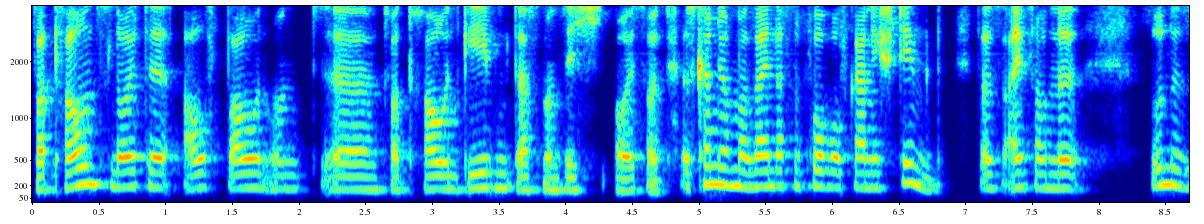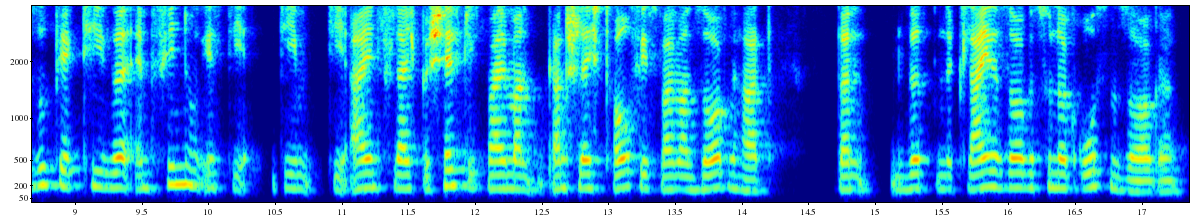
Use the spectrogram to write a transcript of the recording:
Vertrauensleute aufbauen und äh, Vertrauen geben, dass man sich äußert. Es kann ja auch mal sein, dass ein Vorwurf gar nicht stimmt, dass es einfach eine so eine subjektive Empfindung ist, die, die, die einen vielleicht beschäftigt, weil man ganz schlecht drauf ist, weil man Sorgen hat. Dann wird eine kleine Sorge zu einer großen Sorge.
